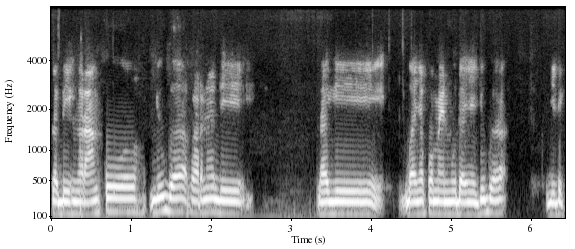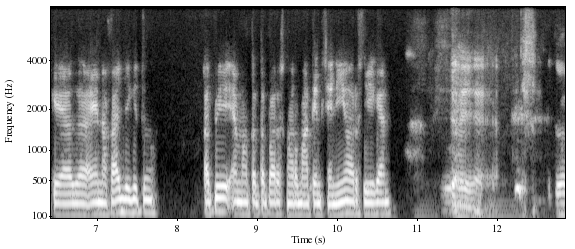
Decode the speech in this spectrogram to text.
lebih ngerangkul juga karena di lagi banyak pemain mudanya juga jadi kayak agak enak aja gitu tapi emang tetap harus ngormatin senior sih kan Iya iya. itu.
